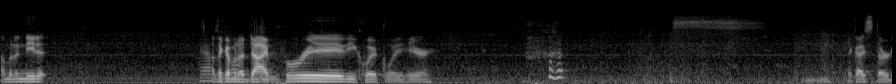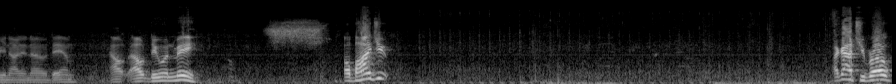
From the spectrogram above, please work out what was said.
I'm gonna need it. I think I'm gonna die pretty quickly here. that guy's 39 and 0. Damn, out outdoing me. Oh, behind you. I got you, bro.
